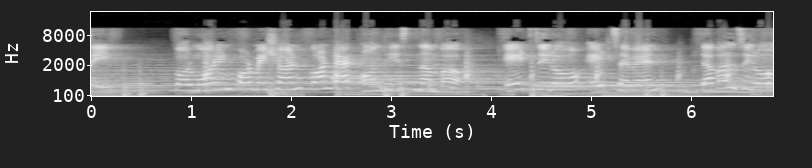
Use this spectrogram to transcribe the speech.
six for more information contact on this number eight zero eight seven double zero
